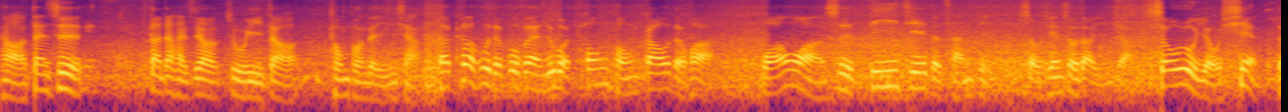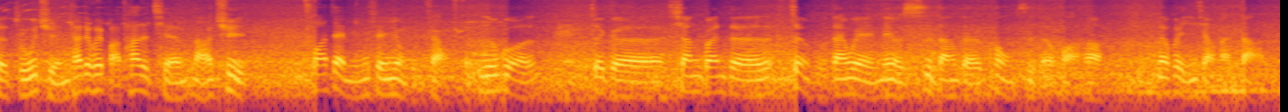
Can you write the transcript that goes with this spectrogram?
哈，但是大家还是要注意到通膨的影响。那客户的部分，如果通膨高的话，往往是低阶的产品首先受到影响，收入有限的族群，他就会把他的钱拿去花在民生用品上。如果这个相关的政府单位没有适当的控制的话啊，那会影响蛮大的。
